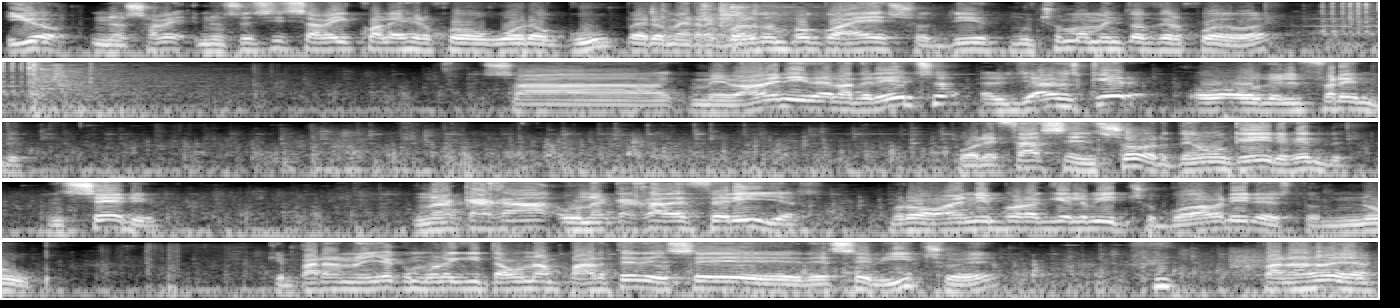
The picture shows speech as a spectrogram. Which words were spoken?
Yo, no, sabe, no sé si sabéis cuál es el juego Woroku Pero me recuerda un poco a eso, tío. Muchos momentos del juego, eh. O sea, ¿me va a venir de la derecha El jumpscare o del frente? Por ese ascensor tengo que ir, gente. En serio. Una caja, una caja de cerillas. Bro, va a venir por aquí el bicho. ¿Puedo abrir esto? No. Qué paranoia como le he quitado una parte de ese, de ese bicho, eh. Paranoia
